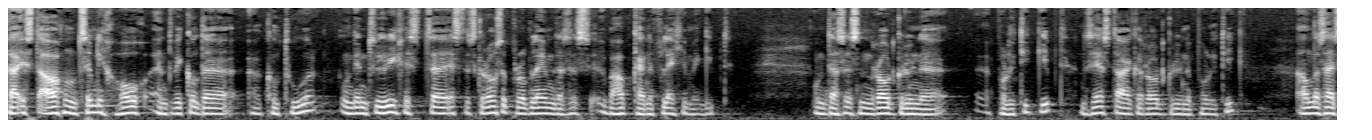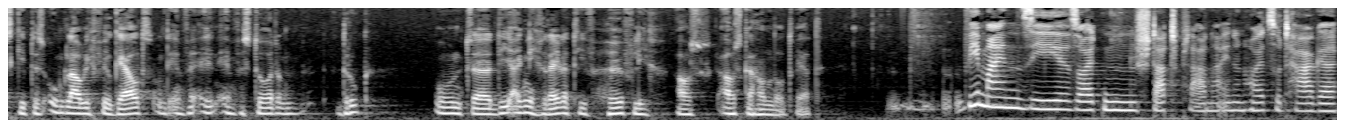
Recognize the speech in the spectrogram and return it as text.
Da ist auch eine ziemlich hoch entwickelte äh, Kultur. Und in Zürich ist, äh, ist das große Problem, dass es überhaupt keine Fläche mehr gibt. Und dass es eine rot-grüne äh, Politik gibt, eine sehr starke rot-grüne Politik. Andererseits gibt es unglaublich viel Geld und Investorendruck und die eigentlich relativ höflich aus, ausgehandelt wird. Wie meinen Sie, sollten StadtplanerInnen heutzutage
